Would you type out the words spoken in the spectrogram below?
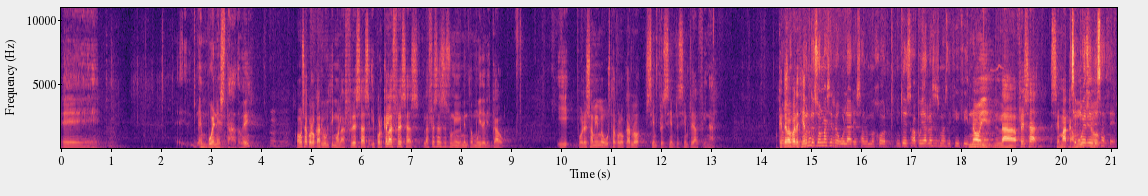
eh, en buen estado. ¿eh? Vamos a colocar lo último, las fresas. ¿Y por qué las fresas? Las fresas es un elemento muy delicado y por eso a mí me gusta colocarlo siempre, siempre, siempre al final. ¿Qué Pues te va pareciendo? Porque son más irregulares, a lo mejor. Entonces apoyarlas es más difícil. No, y la fresa se maca Se mucho. puede deshacer.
